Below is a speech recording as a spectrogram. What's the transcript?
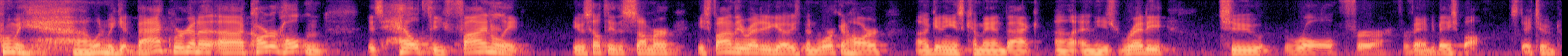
when we uh, when we get back, we're gonna uh, Carter Holton is healthy finally. He was healthy this summer. He's finally ready to go. He's been working hard, uh, getting his command back, uh, and he's ready to roll for for Vandy baseball. Stay tuned.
